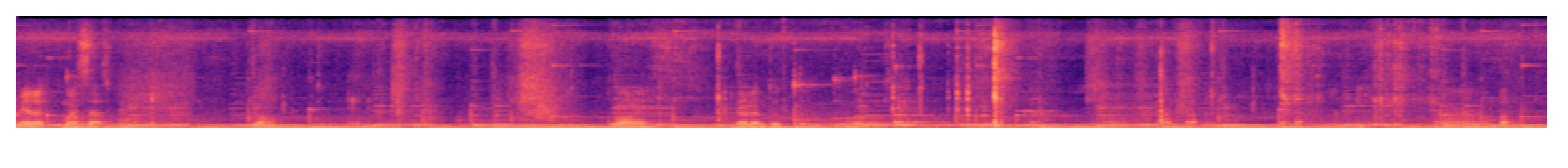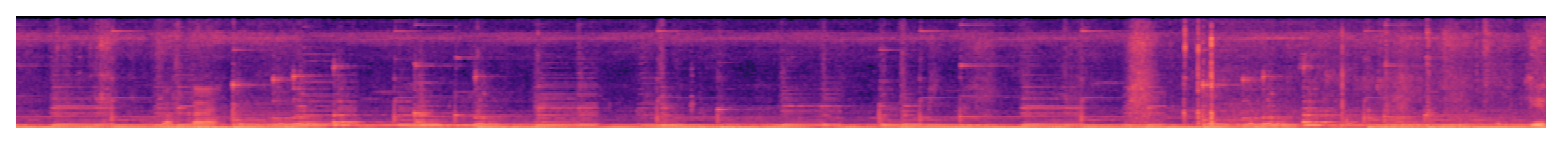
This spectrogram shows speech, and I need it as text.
500 ml aku masak semua tuang tuang eh dalam tu okay. nampak nampak ha, nampak bakar eh Okey.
